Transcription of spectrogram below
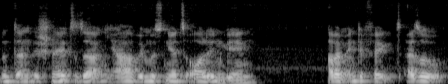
und dann ist schnell zu sagen, ja, wir müssen jetzt all in gehen. Aber im Endeffekt, also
